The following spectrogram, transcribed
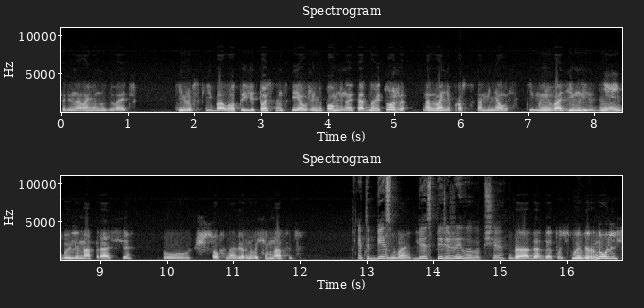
Соревнование называется Кировские болота или Тоснинские, я уже не помню, но это одно и то же. Название просто там менялось. И мы в один из дней были на трассе о, часов, наверное, 18. Это без, без перерыва вообще? Да, да, да. То есть мы вернулись,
